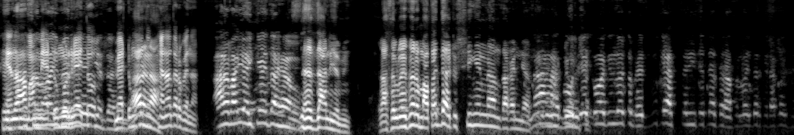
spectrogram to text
ফেনা রাসেল ভাই ম্যাডুমুরে তো বেরিয়ে গেছে। ম্যাডুমুরে আরে না। ফেনা ধরবে না। আরে ভাই এইকে দেখাও হ্যাঁ, জানি আমি। রাসেল ভাইপার মাথায় দিয়া একটু সিংয়ের নাম জাগান নিয়ে আসে। না না এই কয়দিন ধরে তো ফেসবুকে একটা নিচেতে আছে রাসেল ভাইপার কেটা কইছে?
